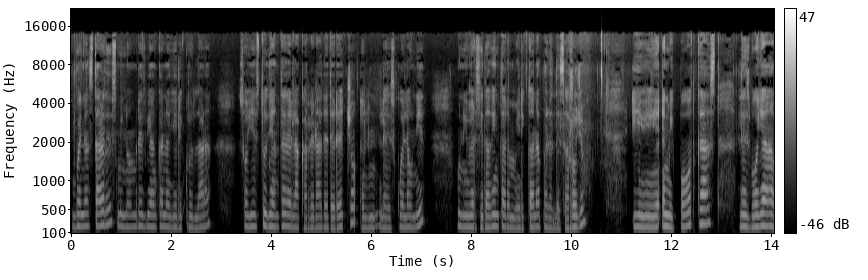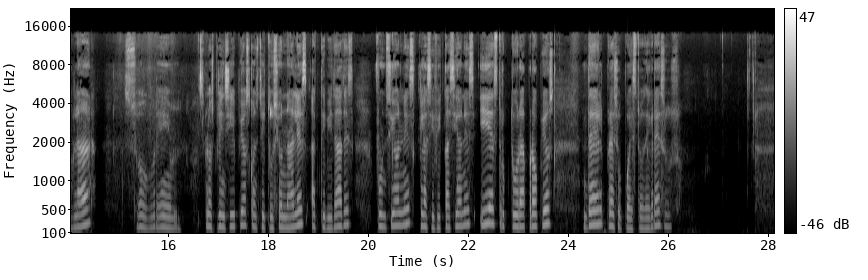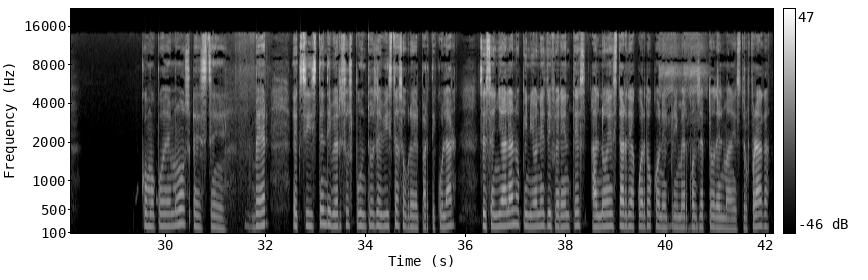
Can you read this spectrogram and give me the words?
Buenas tardes, mi nombre es Bianca Nayeli Cruz Lara. Soy estudiante de la carrera de Derecho en la Escuela UNID, Universidad Interamericana para el Desarrollo. Y en mi podcast les voy a hablar sobre los principios constitucionales, actividades, funciones, clasificaciones y estructura propios del presupuesto de egresos. Como podemos este, ver, existen diversos puntos de vista sobre el particular. Se señalan opiniones diferentes al no estar de acuerdo con el primer concepto del maestro Fraga,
